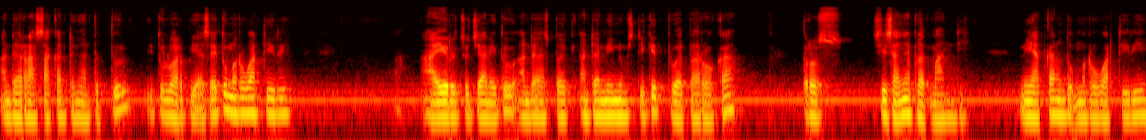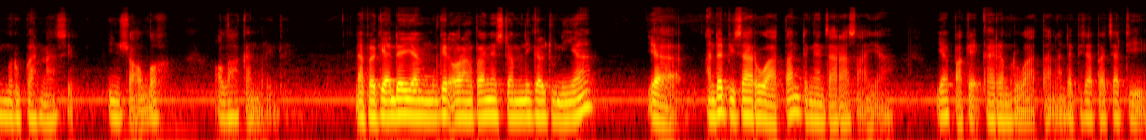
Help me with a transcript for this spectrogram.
Anda rasakan dengan betul itu luar biasa itu meruat diri. Air cucian itu Anda Anda minum sedikit buat barokah terus sisanya buat mandi. Niatkan untuk meruat diri, merubah nasib. Insya Allah Allah akan merintah. Nah bagi Anda yang mungkin orang tuanya sudah meninggal dunia, ya Anda bisa ruatan dengan cara saya. Ya pakai garam ruatan. Anda bisa baca di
